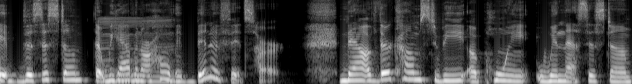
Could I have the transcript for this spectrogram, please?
it the system that we have in our home it mm. benefits her now, if there comes to be a point when that system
